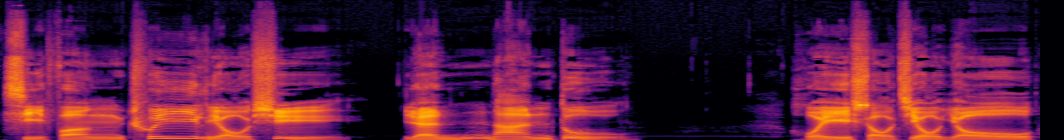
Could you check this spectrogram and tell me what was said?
细风吹柳絮，人难渡。回首旧游，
